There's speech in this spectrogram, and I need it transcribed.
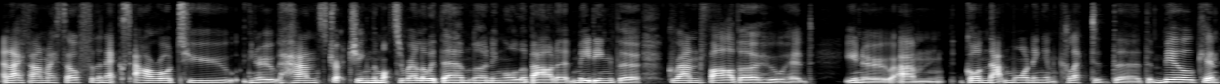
and I found myself for the next hour or two, you know, hand stretching the mozzarella with them, learning all about it, meeting the grandfather who had, you know, um, gone that morning and collected the the milk, and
